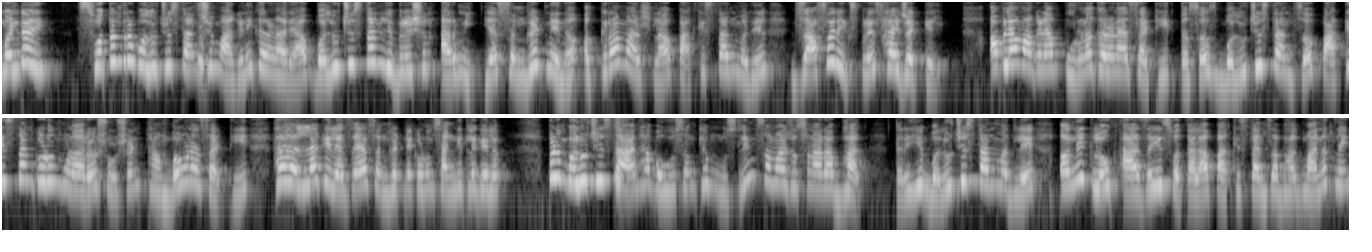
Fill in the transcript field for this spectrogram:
मंडळी स्वतंत्र बलुचिस्तानची मागणी करणाऱ्या बलुचिस्तान लिबरेशन आर्मी या संघटनेनं अकरा मार्चला पाकिस्तानमधील जाफर एक्सप्रेस हायजॅक केली. आपल्या मागण्या पूर्ण करण्यासाठी तसंच बलुचिस्तानचं पाकिस्तानकडून होणारं शोषण थांबवण्यासाठी हा हल्ला केल्याचं या संघटनेकडून सांगितलं गेलं. पण बलुचिस्तान हा बहुसंख्य मुस्लिम समाज असणारा भाग तरीही बलुचिस्तानमधले अनेक लोक आजही स्वतःला पाकिस्तानचा भाग मानत नाही.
